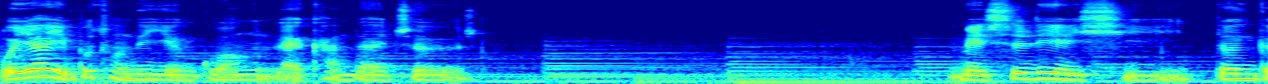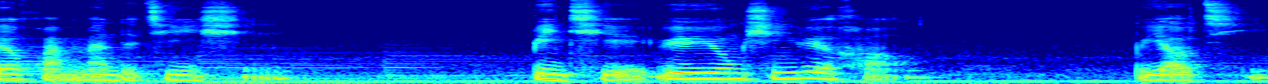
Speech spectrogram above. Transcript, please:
我要以不同的眼光来看待这。每次练习都应该缓慢地进行，并且越用心越好，不要急。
